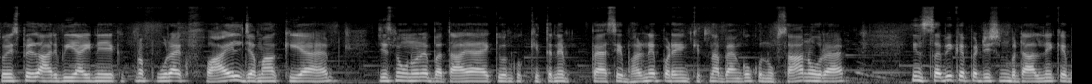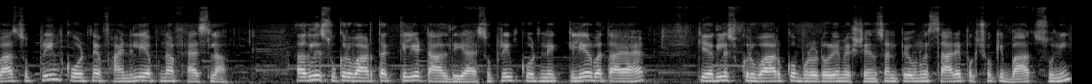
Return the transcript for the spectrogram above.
तो इस पर आरबीआई ने एक अपना पूरा एक फ़ाइल जमा किया है, जिसमें उन्होंने बताया है कि उनको कितने पैसे भरने पड़ेंगे कितना बैंकों को नुकसान हो रहा है। इन सभी के पिटिशन डालने के बाद सुप्रीम कोर्ट ने फाइनली अपना फैसला अगले शुक्रवार तक के लिए टाल दिया है। सुप्रीम कोर्ट ने क्लियर बताया है कि अगले शुक्रवार को मोरेटोरियम एक्सटेंशन पे उन्होंने सारे पक्षों की बात सुनी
